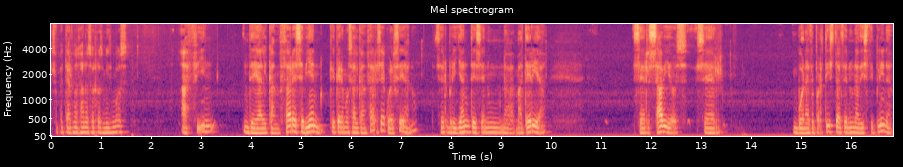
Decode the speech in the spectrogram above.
Someternos a nosotros mismos a fin de alcanzar ese bien que queremos alcanzar, sea cual sea, ¿no? Ser brillantes en una materia, ser sabios, ser buenas deportistas en una disciplina.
